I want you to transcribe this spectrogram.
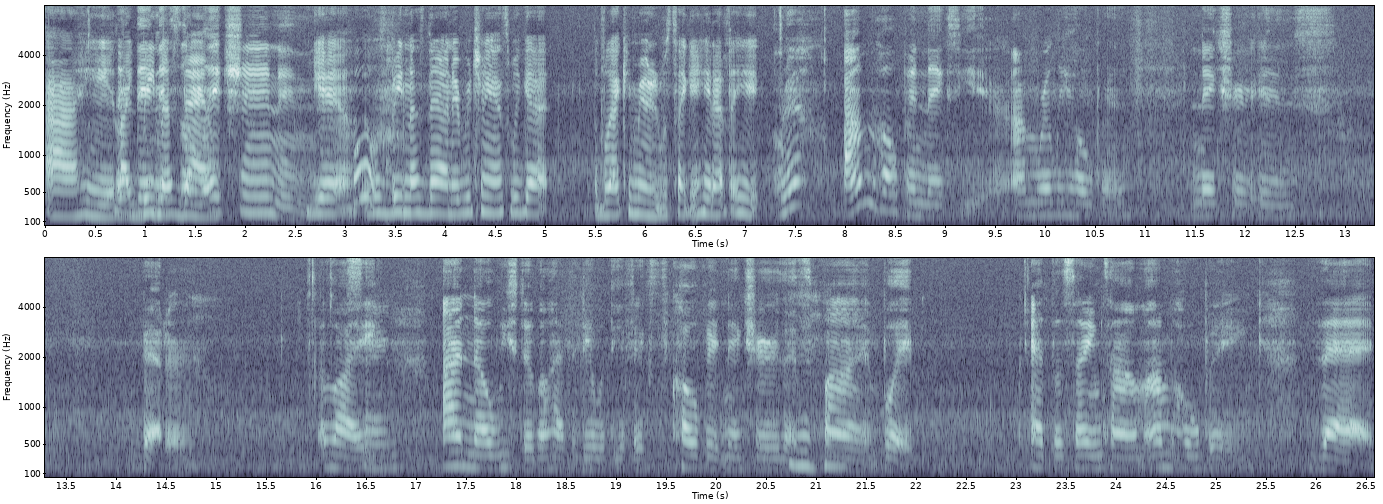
our head, like beating us down. election and Yeah, it was beating us down every chance we got. The black community was taking hit after hit. Yeah. I'm hoping next year. I'm really hoping next year is better. Like same. I know we still gonna have to deal with the effects of COVID next year. That's Mm-hmm. fine, but at the same time, I'm hoping that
